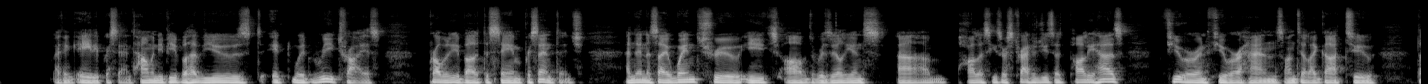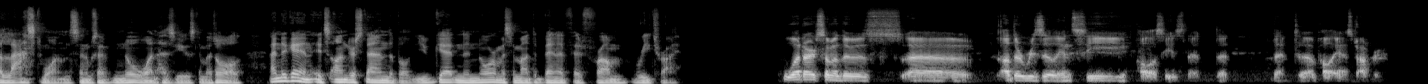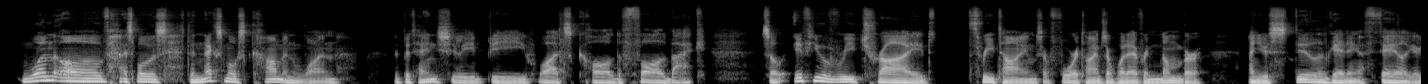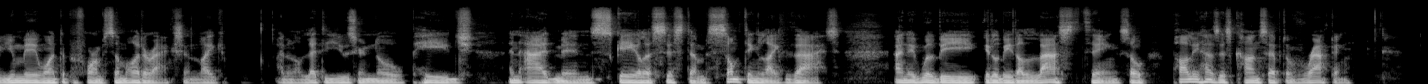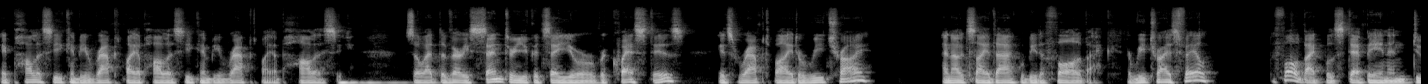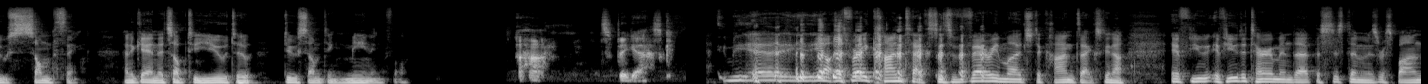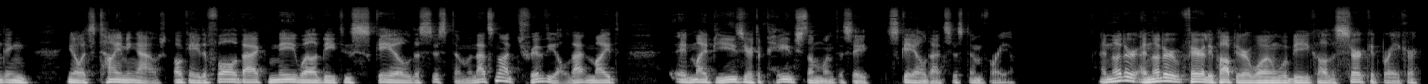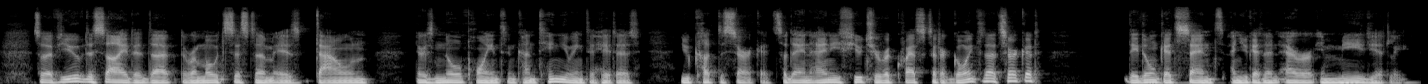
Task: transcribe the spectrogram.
I think eighty percent. How many people have used it with retries? Probably about the same percentage. And then as I went through each of the resilience um, policies or strategies that Polly has, fewer and fewer hands until I got to the last ones, and no one has used them at all. And again, it's understandable. You get an enormous amount of benefit from retry. What are some of those uh, other resiliency policies that that that uh, Polly has to offer? One of, I suppose, the next most common one would potentially be what's called a fallback. So if you've retried three times or four times or whatever number, and you're still getting a failure, you may want to perform some other action like, I don't know, let the user know, page an admin, scale a system, something like that. And it will be, it'll be the last thing. So Polly has this concept of wrapping. A policy can be wrapped by a policy, can be wrapped by a policy. So at the very center, you could say your request is, it's wrapped by the retry. And outside that would be the fallback. The retries fail, the fallback will step in and do something. And again, it's up to you to do something meaningful. Uh huh. It's a big ask. Yeah, you know, it's very context. It's very much the context. You know, if you if you determine that the system is responding, you know, it's timing out. Okay, the fallback may well be to scale the system, and that's not trivial. That might it might be easier to page someone to say scale that system for you. Another another fairly popular one would be called a circuit breaker. So if you've decided that the remote system is down, there's no point in continuing to hit it. You cut the circuit. So then any future requests that are going to that circuit, they don't get sent and you get an error immediately.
